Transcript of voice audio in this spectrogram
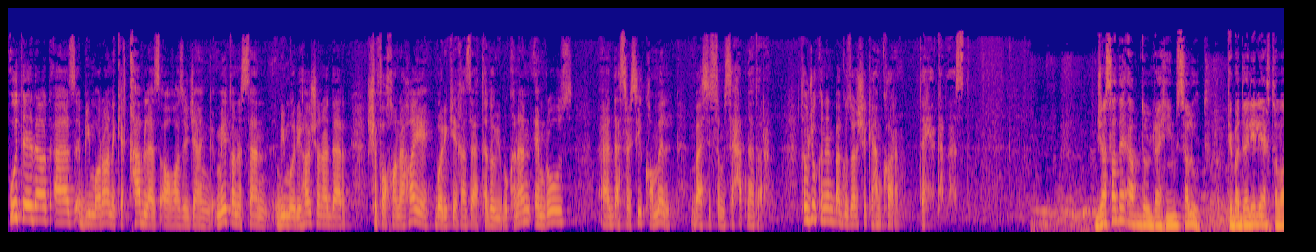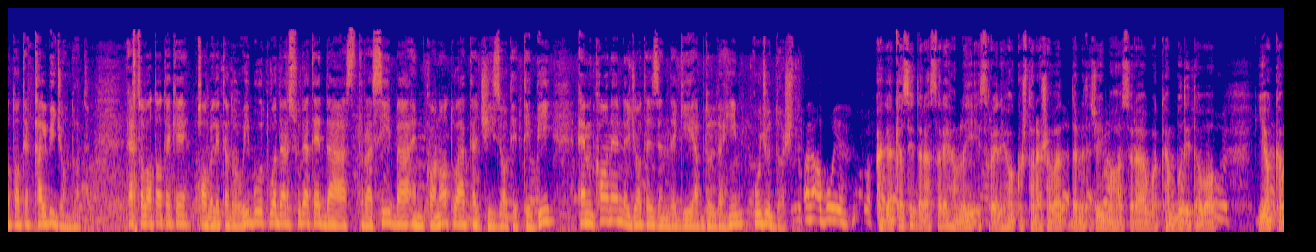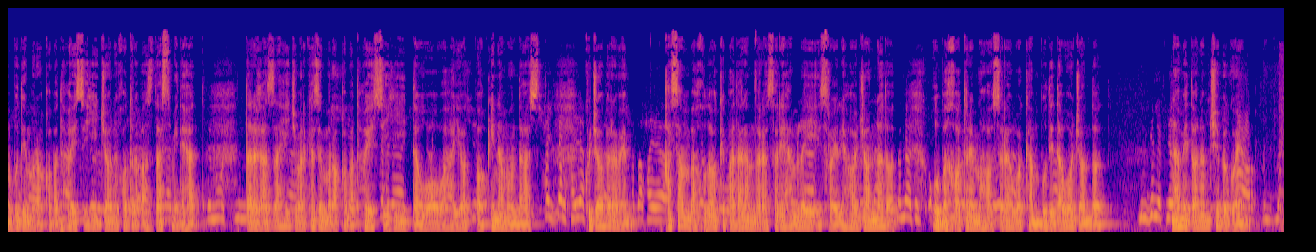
او تعداد از بیمارانی که قبل از آغاز جنگ می‌تونستن بیماری هایشان را در شفاخانه های باریکی غزه تداوی بکنن امروز دسترسی کامل به سیستم صحت ندارند توجه کنند به گزارش که همکارم. تهیه کرده است. جسد عبدالرحیم سلوت که به دلیل اختلاطات قلبی جان داد. اختلاطاتی که قابل تداوی بود و در صورت دسترسی به امکانات و تجهیزات طبی امکان نجات زندگی عبدالرحیم وجود داشت. اگر کسی در اثر حمله اسرائیلی ها کشته نشود در نتیجه محاصره و کمبود دوا یا کمبود مراقبت های صحی جان خود را از دست می دهد. در غزه هیچ مرکز مراقبت های صحی دوا و حیات باقی نمانده است. کجا برویم؟ قسم به خدا که پدرم در اثر حمله اسرائیلی ها جان نداد. او به خاطر محاصره و کمبود دوا جان داد. نمی‌دانم چه بگویم.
